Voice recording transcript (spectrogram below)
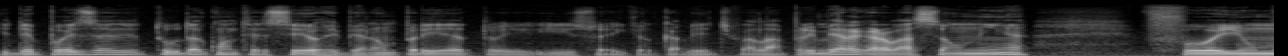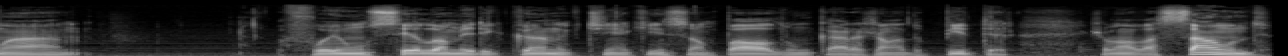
E depois eh, tudo aconteceu, Ribeirão Preto e isso aí que eu acabei de falar. A primeira gravação minha foi uma foi um selo americano que tinha aqui em São Paulo, um cara chamado Peter, chamava Sound.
